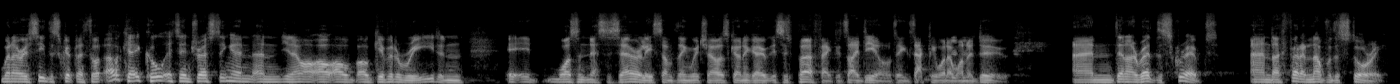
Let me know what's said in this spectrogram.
when I received the script, I thought, okay, cool, it's interesting, and and you know, I'll I'll, I'll give it a read, and it, it wasn't necessarily something which I was going to go, this is perfect, it's ideal, it's exactly what I want to do, and then I read the script, and I fell in love with the story,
